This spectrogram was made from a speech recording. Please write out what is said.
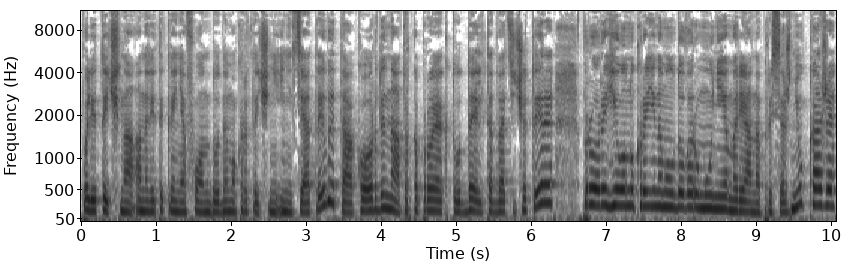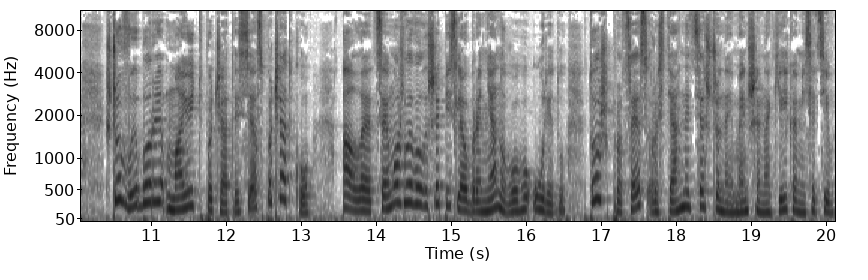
Політична аналітикиня фонду демократичні ініціативи та координаторка проекту Дельта 24 про регіон Україна, Молдова, Румунія Маріана Присяжнюк каже, що вибори мають початися спочатку. Але це можливо лише після обрання нового уряду. Тож процес розтягнеться щонайменше на кілька місяців.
